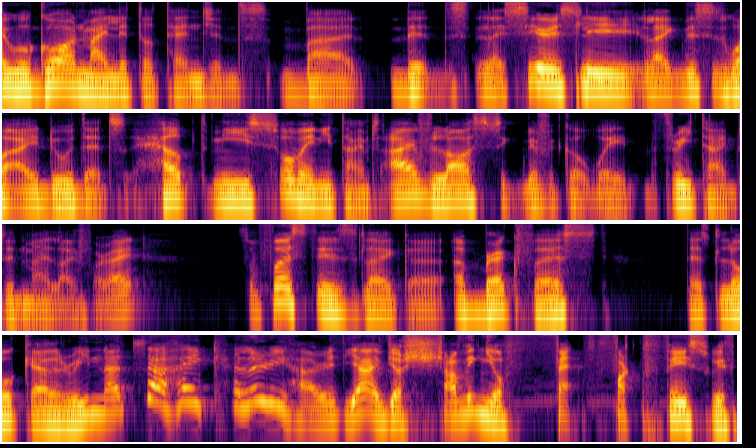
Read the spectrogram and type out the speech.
I will go on my little tangents, but this, like seriously, like this is what I do that's helped me so many times. I've lost significant weight three times in my life. All right. So first is like a, a breakfast that's low calorie. Nuts are high calorie, Harith. Yeah, if you're shoving your fat fuck face with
